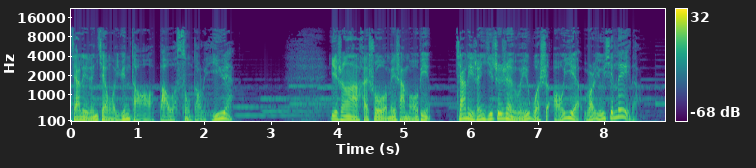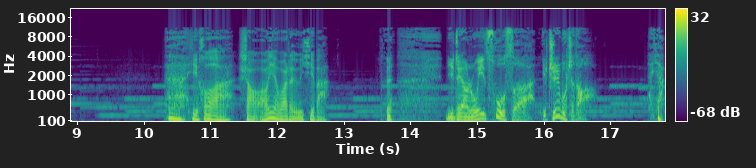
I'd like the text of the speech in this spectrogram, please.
家里人见我晕倒，把我送到了医院。医生啊，还说我没啥毛病。家里人一直认为我是熬夜玩游戏累的。唉，以后啊，少熬夜玩点游戏吧。哼。你这样容易猝死，你知不知道？哎呀，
